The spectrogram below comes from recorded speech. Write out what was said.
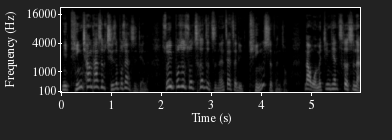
你停枪它是其实不算时间的，所以不是说车子只能在这里停十分钟。那我们今天测试呢，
